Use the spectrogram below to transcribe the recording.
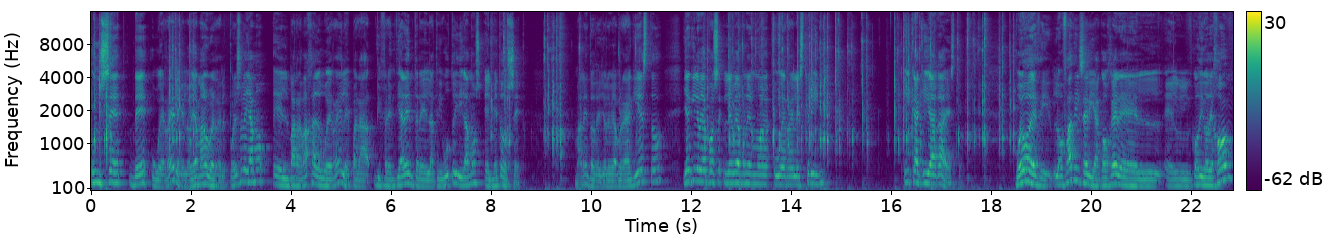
un set de URL, que lo voy a llamar URL. Por eso le llamo el barra baja de URL, para diferenciar entre el atributo y, digamos, el método set. ¿Vale? Entonces yo le voy a poner aquí esto. Y aquí le voy a, le voy a poner un URL string. Y que aquí haga esto. Vuelvo a decir, lo fácil sería coger el, código de home,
